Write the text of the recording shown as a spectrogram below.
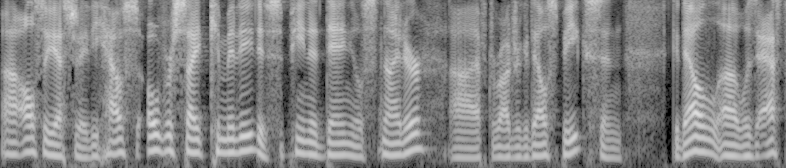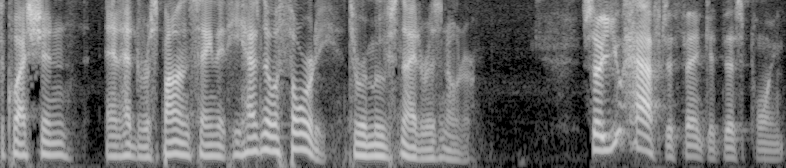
Uh, also, yesterday, the House Oversight Committee to subpoena Daniel Snyder uh, after Roger Goodell speaks. And Goodell uh, was asked the question and had to respond saying that he has no authority to remove Snyder as an owner. So you have to think at this point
